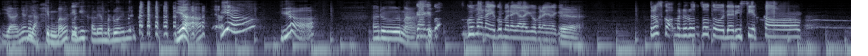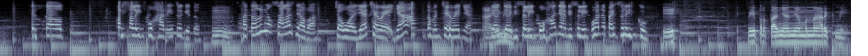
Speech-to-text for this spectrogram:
Ianya yakin banget lagi kalian berdua ini. Iya, iya, iya. Aduh, nah. Kayak gue gue mana ya gue mana ya lagi gue mana ya lagi. Iya. Terus kok menurut lu tuh dari circle circle perselingkuhan itu gitu. Mm-mm. Kata lu yang salah siapa? Cowoknya, ceweknya, atau temen ceweknya? Nah, yang ini. jadi selingkuhan, yang diselingkuhan apa yang selingkuh? Ini pertanyaan yang menarik nih.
